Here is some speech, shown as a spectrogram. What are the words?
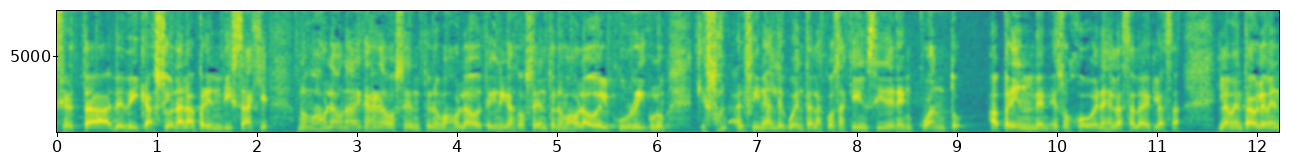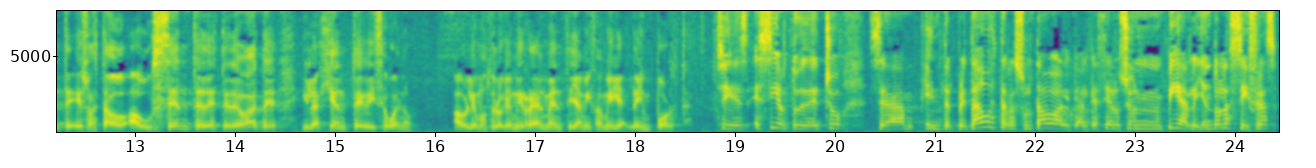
cierta dedicación al aprendizaje. No hemos hablado nada de carrera docente, no hemos hablado de técnicas docentes, no hemos hablado del currículum, que son al final de cuentas las cosas que inciden en cuánto aprenden esos jóvenes en la sala de clase. lamentablemente eso ha estado ausente de este debate y la gente dice, bueno, hablemos de lo que a mí realmente y a mi familia le importa. Sí, es, cierto y de hecho se ha interpretado este resultado al, que hacía alusión Pía leyendo las cifras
